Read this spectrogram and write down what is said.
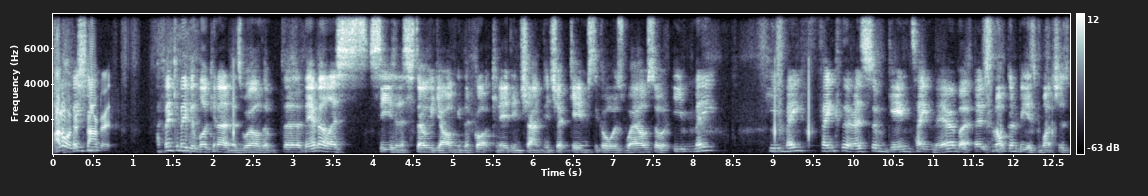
I don't understand it. I think you may be looking at it as well. The, the the MLS season is still young, and they've got Canadian Championship games to go as well. So he might he might think there is some game time there, but it's not going to be as much as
